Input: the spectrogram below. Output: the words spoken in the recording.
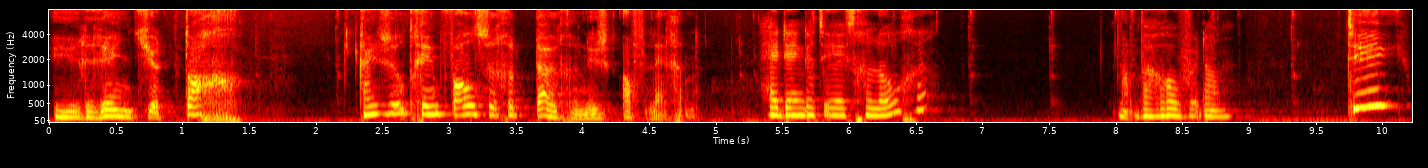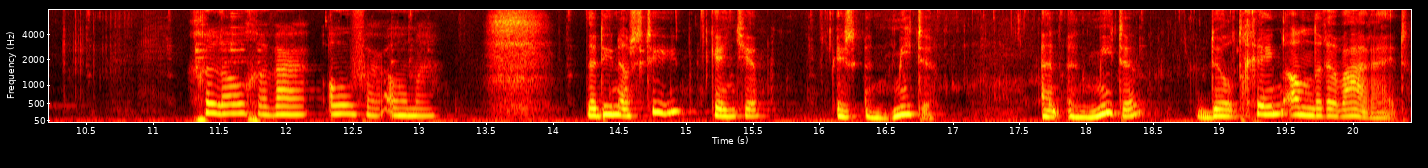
Ireentje, toch. Gij zult geen valse getuigenis afleggen. Hij denkt dat u heeft gelogen? Nou, waarover dan? Thee? Gelogen waarover, oma? De dynastie, kindje, is een mythe. En een mythe duldt geen andere waarheid.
